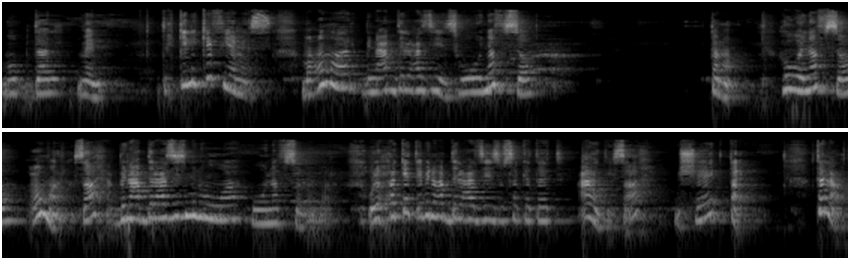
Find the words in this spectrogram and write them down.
مبدل من. تحكي لي كيف يا مس ما عمر بن عبد العزيز هو نفسه تمام. هو نفسه عمر صح؟ بن عبد العزيز من هو؟ هو نفسه عمر. ولو حكيت ابن عبد العزيز وسكتت عادي صح؟ مش هيك؟ طيب. ثلاث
